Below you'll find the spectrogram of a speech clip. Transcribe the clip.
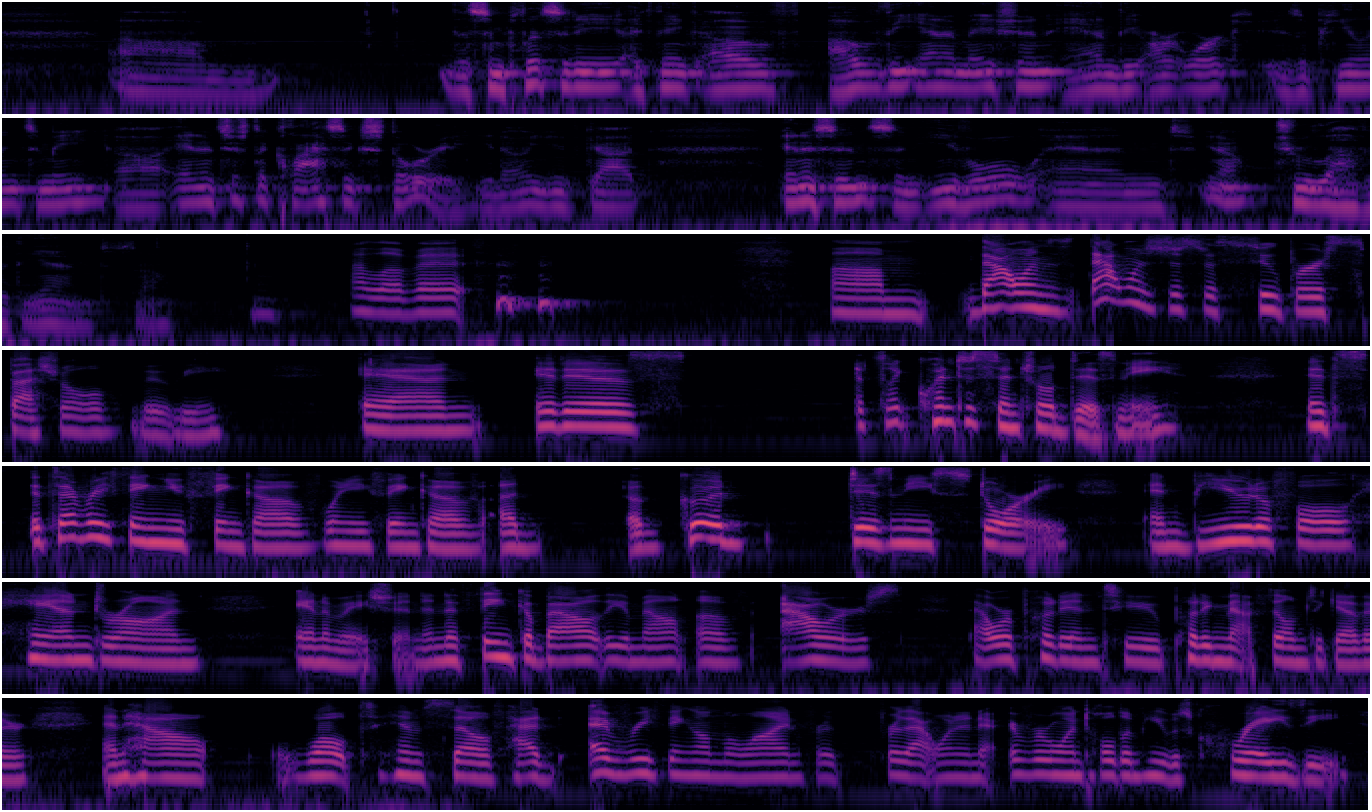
um, the simplicity I think of of the animation and the artwork is appealing to me. Uh, and it's just a classic story. You know, you've got innocence and evil, and you know, true love at the end. So. I love it. um, that one's that one's just a super special movie, and it is. It's like quintessential Disney. It's it's everything you think of when you think of a a good Disney story and beautiful hand drawn animation, and to think about the amount of hours that were put into putting that film together, and how Walt himself had everything on the line for for that one, and everyone told him he was crazy.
